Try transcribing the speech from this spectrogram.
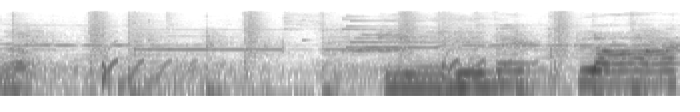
Ja. Geh weg, Blag.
